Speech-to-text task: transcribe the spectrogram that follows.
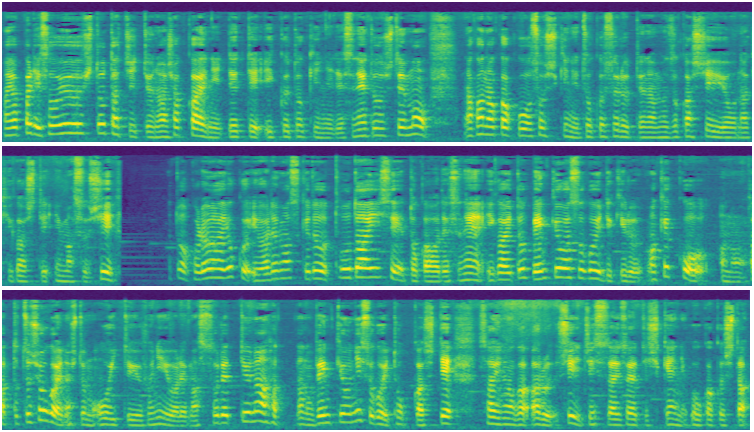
まあ、やっぱりそういう人たちっていうのは社会に出ていく時にですねどうしてもなかなかこう組織に属するっていうのは難しいような気がしていますしあとはこれはよく言われますけど東大生とかはですね意外と勉強はすごいできる、まあ、結構あの発達障害の人も多いというふうに言われます。それっていうのはあの勉強にすごい特化して才能があるし実際そうやって試験に合格した。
